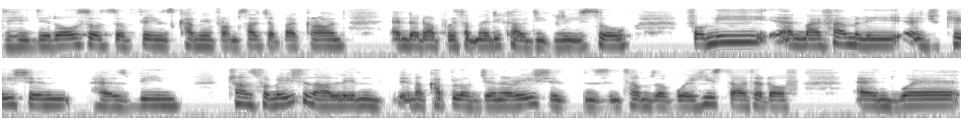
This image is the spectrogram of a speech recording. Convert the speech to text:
He did all sorts of things coming from such a background, ended up with a medical degree. So, for me and my family, education has been transformational in, in a couple of generations in terms of where he started off and where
